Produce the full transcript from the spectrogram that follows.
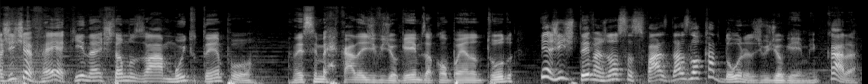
A gente é velho aqui, né? Estamos há muito tempo nesse mercado aí de videogames, acompanhando tudo. E a gente teve as nossas fases das locadoras de videogame. Cara,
